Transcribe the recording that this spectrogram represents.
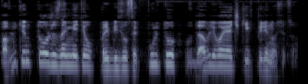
Павлютин тоже заметил, приблизился к пульту, вдавливая очки в переносицу.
